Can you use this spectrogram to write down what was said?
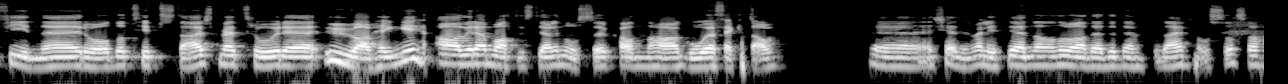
fine råd og tips der som jeg tror, uh, uavhengig av revmatisk diagnose, kan ha god effekt av. Uh, jeg kjenner meg litt igjen av noe av det du nevnte der også, så.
